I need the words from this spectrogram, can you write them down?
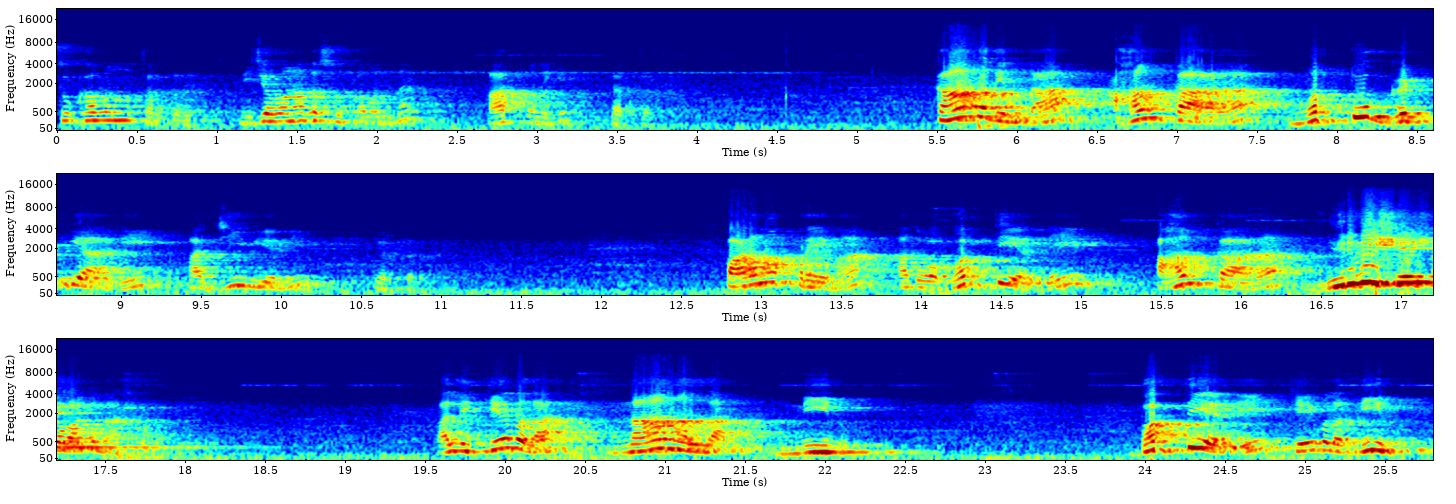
ಸುಖವನ್ನು ತರ್ತದೆ. ನಿಜವಾದ ಸುಖವನ್ನು ಆತ್ಮನಿಗೆ ತರ್ತದೆ. ಕಾಮದಿಂದ ಅಹಂಕಾರ ಮತ್ತು ಗಟ್ಟಿಯಾಗಿ ಆ ಜೀವಿಯಲ್ಲಿ ಇರ್ತದೆ. ಪರಮ ಪ್ರೇಮ ಅಥವಾ ಭಕ್ತಿಯಲ್ಲಿ ಅಹಂಕಾರ ನಿರ್ವಿಶೇಷವಾಗಿ ನಾಶವಾಗ್ತದೆ. ಅಲ್ಲಿ ಕೇವಲ ನಾನಲ್ಲ, ನೀನು. ಭಕ್ತಿಯಲ್ಲಿ ಕೇವಲ ನೀನು.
